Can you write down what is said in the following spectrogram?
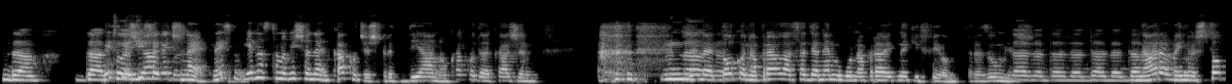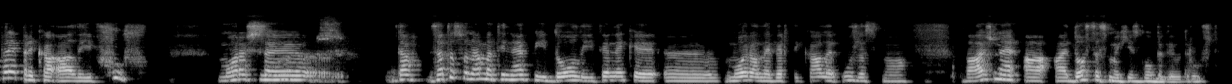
Da, da, ne to je više reći ne. ne jednostavno više ne. Kako ćeš pred Dijanom, kako da kažem, Žena je toliko napravila, sad ja ne mogu napraviti neki film, razumiješ? Da, da, da, da, da, da. Naravno imaš to prepreka, ali uf, moraš se... Da, zato su nama ti nekakvi idoli i te neke e, moralne vertikale užasno važne, a, a dosta smo ih izgubili u društvu.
